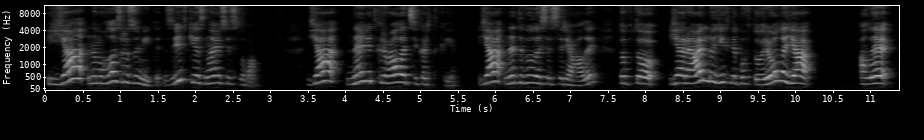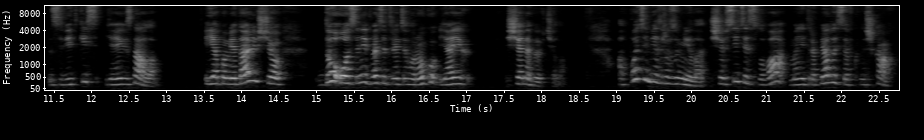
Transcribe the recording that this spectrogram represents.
І я не могла зрозуміти, звідки я знаю ці слова. Я не відкривала ці картки, я не дивилася серіали, тобто я реально їх не повторювала, я... але звідкись я їх знала. І я пам'ятаю, що до осені 23-го року я їх ще не вивчила. А потім я зрозуміла, що всі ці слова мені траплялися в книжках,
